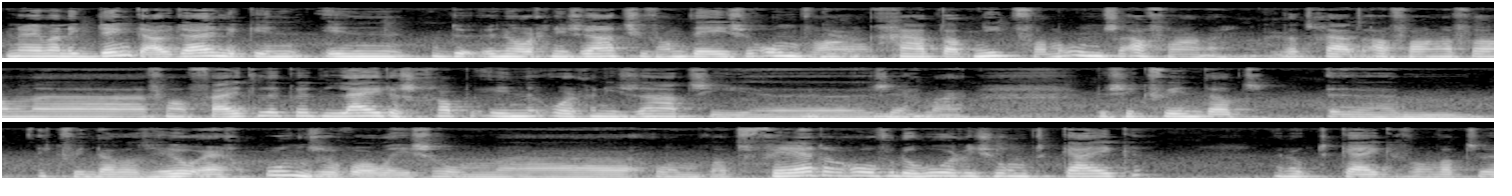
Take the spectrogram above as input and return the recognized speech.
Nee, want ik denk uiteindelijk in, in de, een organisatie van deze omvang gaat dat niet van ons afhangen. Dat gaat afhangen van, uh, van feitelijk het leiderschap in de organisatie, uh, zeg maar. Dus ik vind dat ehm, ik vind dat het heel erg onze rol is om, uh, om wat verder over de horizon te kijken. En ook te kijken van wat, uh,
